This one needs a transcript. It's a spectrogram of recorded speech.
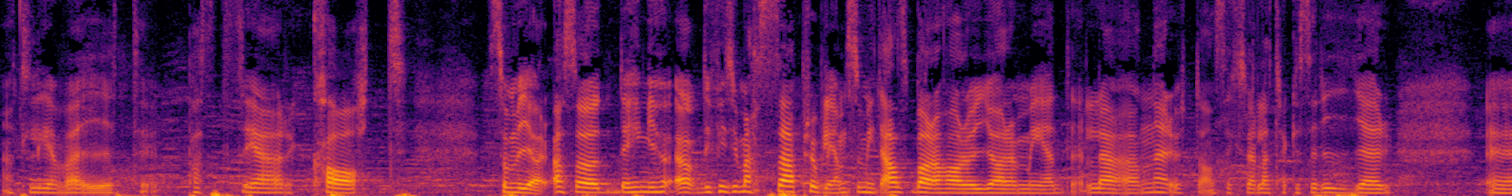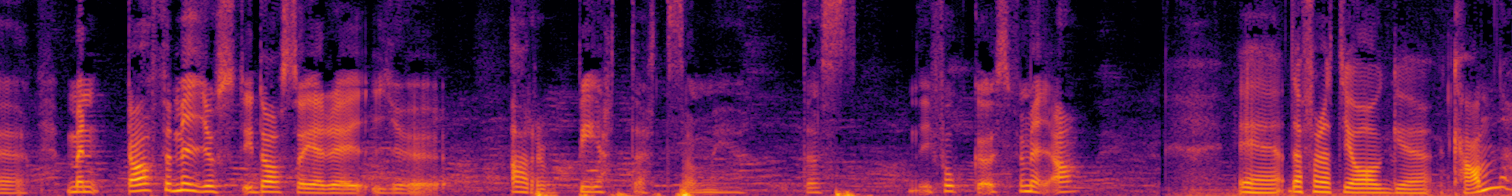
att leva i ett patriarkat som vi gör. Alltså det, hänger, det finns ju massa problem som inte alls bara har att göra med löner utan sexuella trakasserier. Eh, men ja, för mig just idag så är det ju arbetet som är dess, i fokus för mig. Ja. Eh, därför att jag eh, kan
